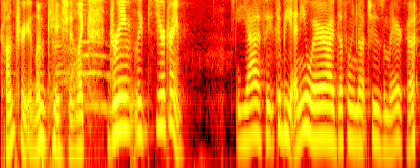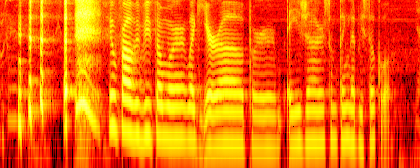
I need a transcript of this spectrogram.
country and location. Like dream. Like, this is your dream. Yeah, if it could be anywhere, I'd definitely not choose America. it would probably be somewhere like Europe or Asia or something. That'd be so cool. Yeah.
